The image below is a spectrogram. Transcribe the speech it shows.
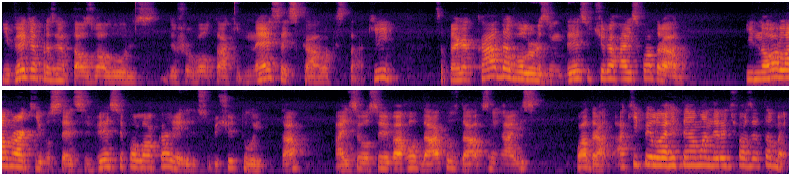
Em vez de apresentar os valores, deixa eu voltar aqui, nessa escala que está aqui, você pega cada valorzinho desse e tira a raiz quadrada. E na hora lá no arquivo CSV, você coloca ele, substitui, tá? Aí você vai rodar com os dados em raiz quadrada. Aqui pelo R tem uma maneira de fazer também.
